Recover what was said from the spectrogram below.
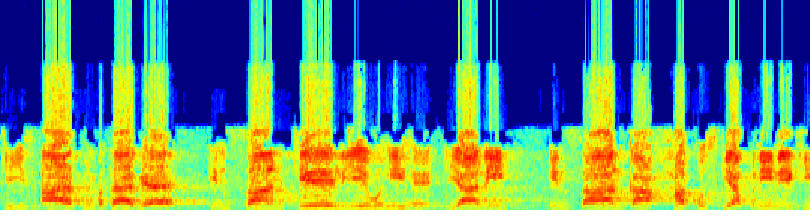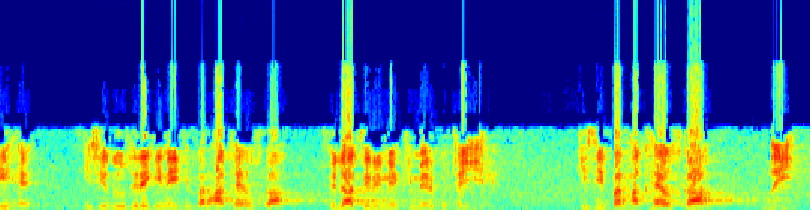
کہ اس آیت میں بتایا گیا ہے، انسان کے لیے وہی ہے۔ یعنی انسان کا حق اس کی اپنی نیکی ہے۔ کسی دوسرے کی نیکی پر حق ہے، اس کا فلا تیری نیکی میرے کو چاہیے۔ کسی پر حق ہے اس کا؟ نہیں۔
